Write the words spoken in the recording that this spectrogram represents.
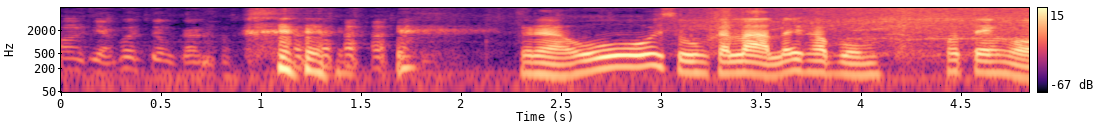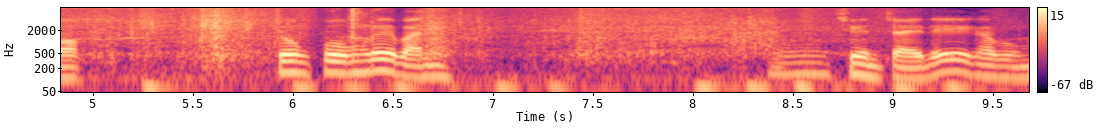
ฟังเสียงเพิ่นจมกันเพิ่นน่ะโอ้ยสูงขนาดเลยครับผมพอแต่งออกจงโปร่งเลยบัดนี้อืมชื่นใจเด้ครับผม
